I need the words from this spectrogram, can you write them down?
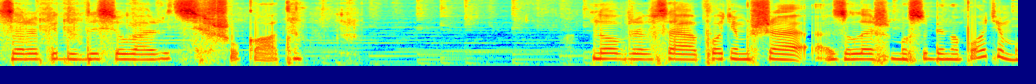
Зараз піду десь овець шукати. Добре, все, потім ще залишимо собі на потім,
